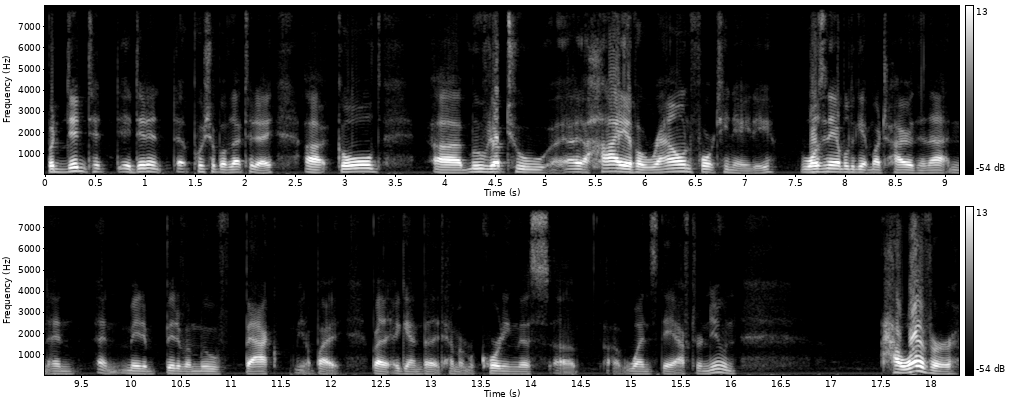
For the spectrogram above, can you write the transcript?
But it didn't, it didn't uh, push above that today. Uh, gold uh, moved up to a high of around 1480 wasn't able to get much higher than that and, and and made a bit of a move back, you know, by, by again, by the time I'm recording this uh, uh, Wednesday afternoon. However,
